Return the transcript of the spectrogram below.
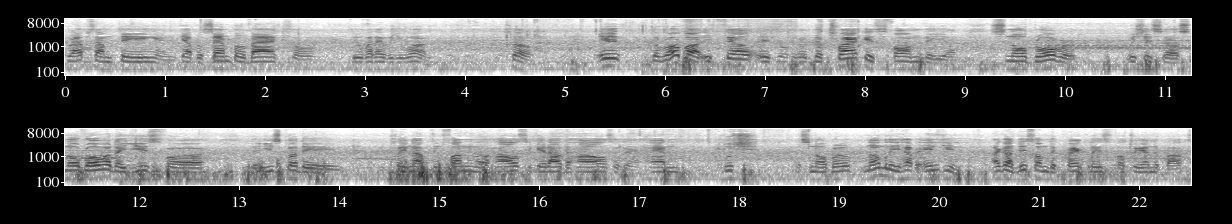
grab something and get a sample back, or do whatever you want. So, it the robot itself is the track is from the uh, snow blower, which is a snow blower they use for the East Coast. They clean up in front of the house, to get out the house, and the hand push the snow. Normally you have an engine. I got this on the Craigslist for 300 bucks.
